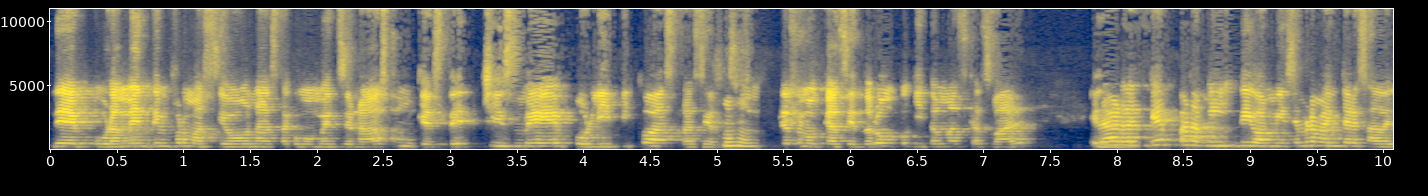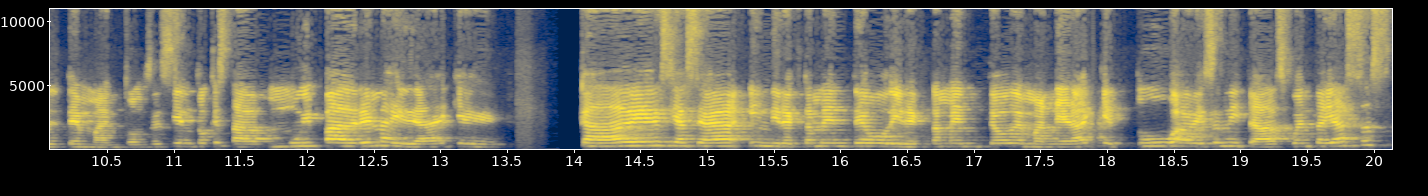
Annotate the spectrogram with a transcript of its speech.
de puramente información, hasta como mencionabas, como que este chisme político, hasta ciertos puntos, como que haciéndolo un poquito más casual. Y la verdad es que para mí, digo, a mí siempre me ha interesado el tema, entonces siento que está muy padre la idea de que cada vez, ya sea indirectamente o directamente o de manera que tú a veces ni te das cuenta, ya estás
